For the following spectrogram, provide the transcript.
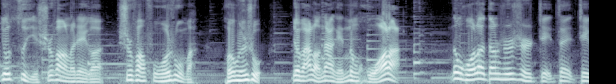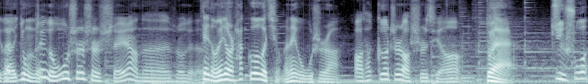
又自己释放了这个释放复活术嘛，还魂术，又把老衲给弄活了。弄活了，当时是这在这个哎用的，这个巫师是谁让他说给他？这等于就是他哥哥请的那个巫师啊。哦，他哥知道实情。对，据说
